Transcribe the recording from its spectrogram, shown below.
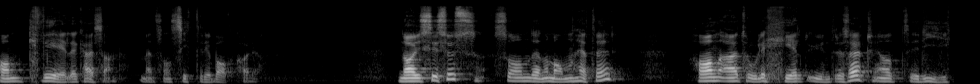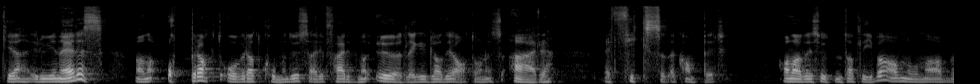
Han kveler keiseren mens han sitter i badekaret. Narsissus, som denne mannen heter, han er trolig helt uinteressert i at riket ruineres. Men han er oppbrakt over at Commodus er i ferd med å ødelegge gladiatorenes ære med fiksede kamper. Han har dessuten tatt livet av noen av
